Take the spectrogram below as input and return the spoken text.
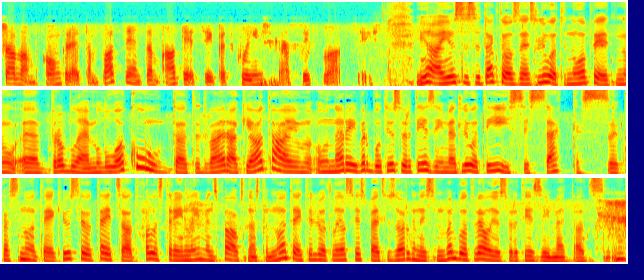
Savam konkrētam pacientam attiecīgi pēc klīniskās situācijas. Jā, jūs esat aktualizējis ļoti nopietnu e, problēmu loku, tātad vairāk jautājumu, un arī varbūt jūs varat iezīmēt ļoti īsi sekas, kas notiek. Jūs jau teicāt, holesterīna līmenis paaugstinās, tam noteikti ir ļoti liels iespējas uz organismu. Varbūt vēl jūs varat iezīmēt tādas. Nu.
